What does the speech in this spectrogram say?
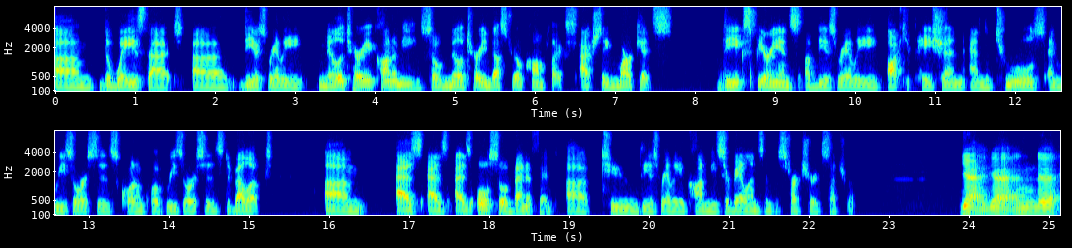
um, the ways that uh, the Israeli military economy, so military industrial complex, actually markets the experience of the Israeli occupation and the tools and resources, quote unquote, resources developed um, as as as also a benefit uh, to the Israeli economy, surveillance infrastructure, etc. Yeah, yeah, and uh, I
